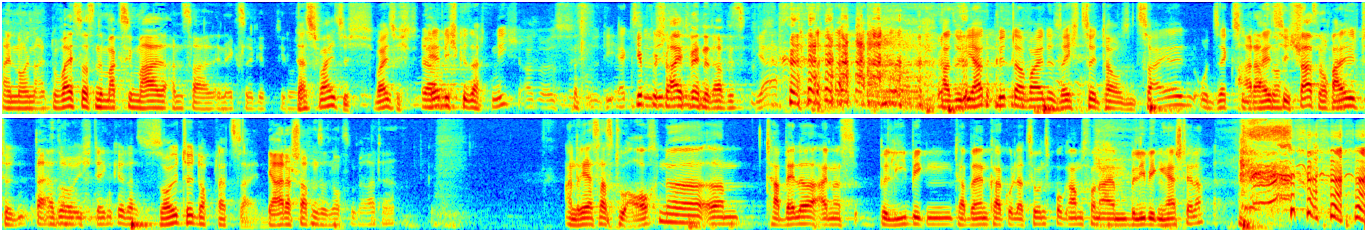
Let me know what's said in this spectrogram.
einen neuen. ein- Du weißt, dass es eine Maximalanzahl in Excel gibt, die du. das weiß ich, weiß ich Ja. ehrlich gesagt nicht. Also es, die Excel Gib Bescheid, wenn du da bist. Ja. also die hat mittlerweile 16.000 Zeilen und Ah, da 36 ist noch- Spalten. Also ich denke, das sollte doch Platz sein. Ja, das schaffen sie noch so gerade. Ja. Andreas, hast du auch eine ähm, Tabelle eines beliebigen Tabellenkalkulationsprogramms von einem beliebigen Hersteller?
